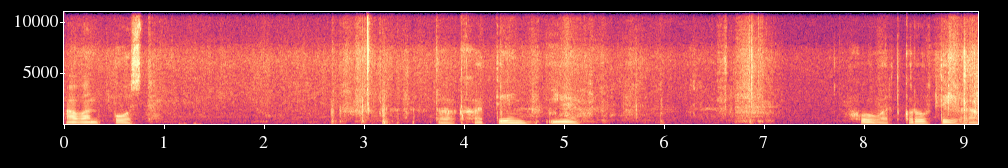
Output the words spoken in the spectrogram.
Аванпост. Так, хатинь і Ховард, кров тигра.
